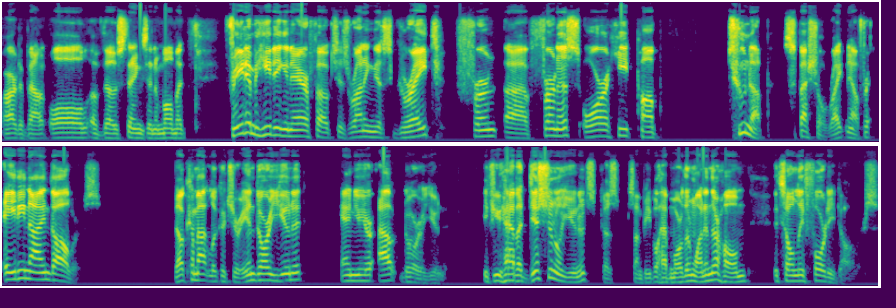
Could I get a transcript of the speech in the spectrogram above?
Art about all of those things in a moment. Freedom Heating and Air, folks, is running this great furn, uh, furnace or heat pump tune up special right now for $89. They'll come out look at your indoor unit and your outdoor unit. If you have additional units, because some people have more than one in their home, it's only $40.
